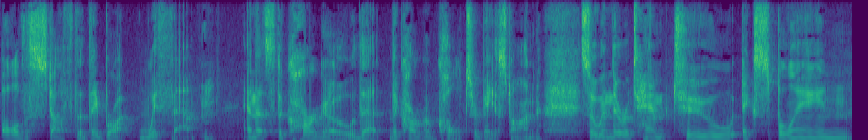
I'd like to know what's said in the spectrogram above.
all the stuff that they brought with them. And that's the cargo that the cargo cults are based on. So, in their attempt to explain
